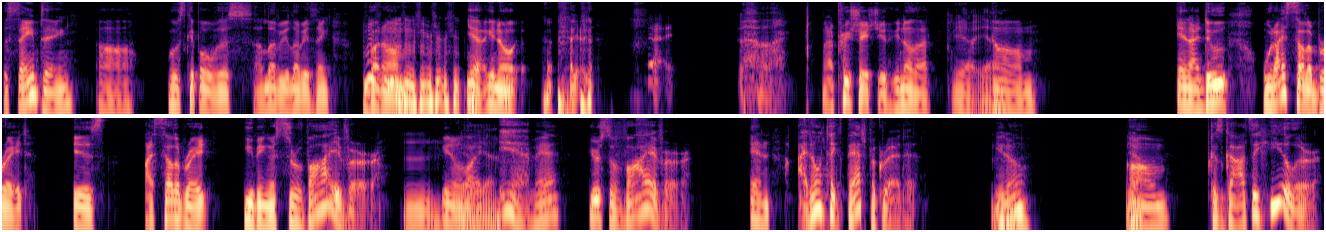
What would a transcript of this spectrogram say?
The same thing. Uh, we'll skip over this. I love you, love you thing. But um, yeah, you know, I, I, I appreciate you. You know that. yeah, yeah. Um, and I do. What I celebrate is I celebrate you being a survivor. Mm, You know, yeah, like yeah. yeah. man, you're a survivor, and I don't take that for granted. You know, Mm-hmm. Yeah. um, because God's a healer.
